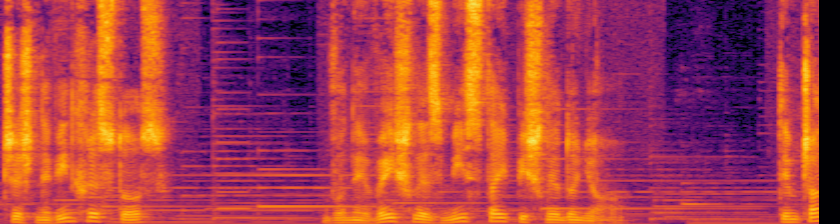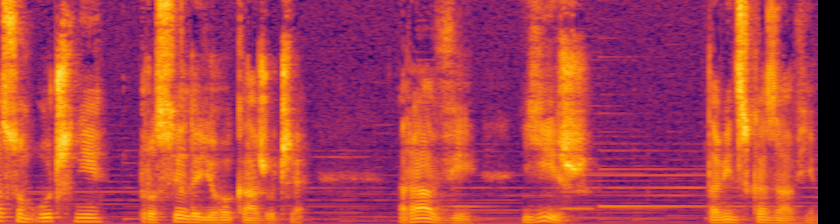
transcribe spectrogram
Чи ж не він Христос? Вони вийшли з міста і пішли до нього. Тим часом учні просили його, кажучи Равві, їж. Та він сказав їм:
